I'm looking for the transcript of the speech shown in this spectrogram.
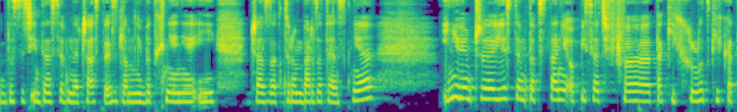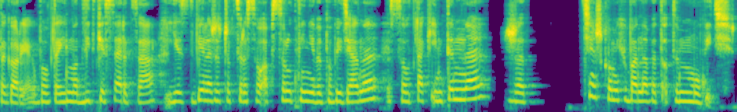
dosyć intensywny czas, to jest dla mnie wytchnienie i czas, za którym bardzo tęsknię. I nie wiem, czy jestem to w stanie opisać w takich ludzkich kategoriach, bo w tej modlitwie serca jest wiele rzeczy, które są absolutnie niewypowiedziane, są tak intymne, że ciężko mi chyba nawet o tym mówić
